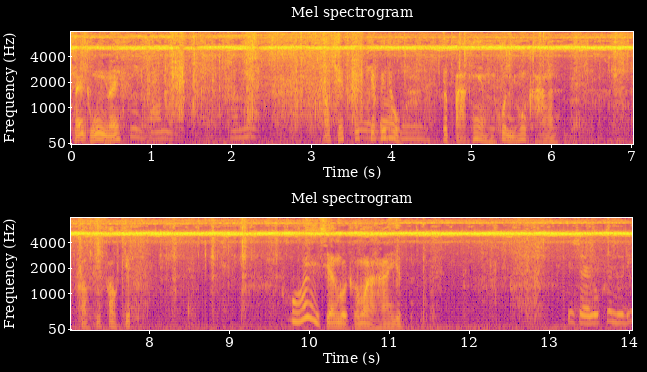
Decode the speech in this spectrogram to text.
ไหนถุงอยู่ไหนนี่ตามเอาเก็บเก็บเก็บไปเร็วเดี๋ยวปากแห้งให้คนอยู่ข้างคางกันเฝ้าเก็บเฝ้าเก็บ โอ้ย เสียงรถเข้ามาหาเห็ดพี่เฉยลุกขึ้นดูดิ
